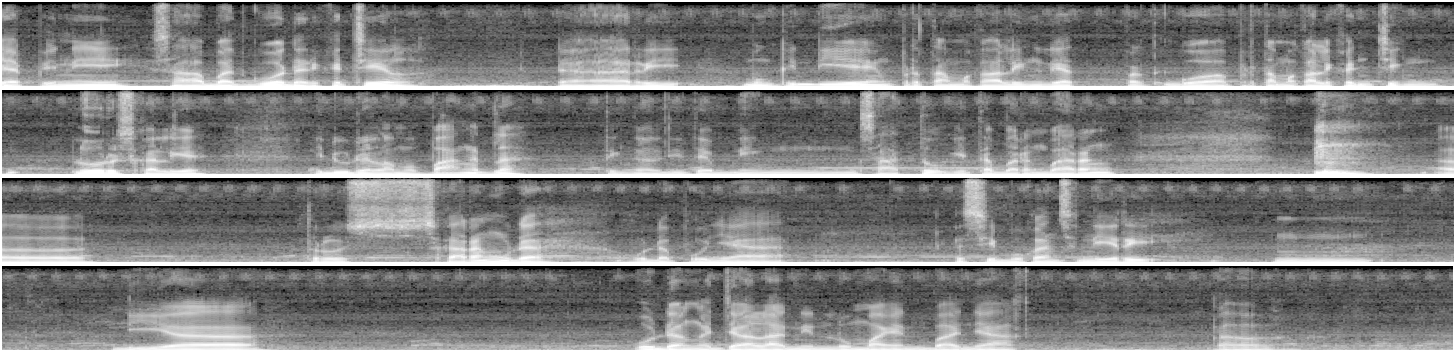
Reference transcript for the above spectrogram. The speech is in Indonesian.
Jeb ini sahabat gue dari kecil. Dari mungkin dia yang pertama kali ngeliat per, gue pertama kali kencing lurus kali ya. Jadi udah lama banget lah tinggal di Tebing satu kita bareng-bareng. Eh, terus sekarang udah udah punya kesibukan sendiri. Hmm, dia udah ngejalanin lumayan banyak eh,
